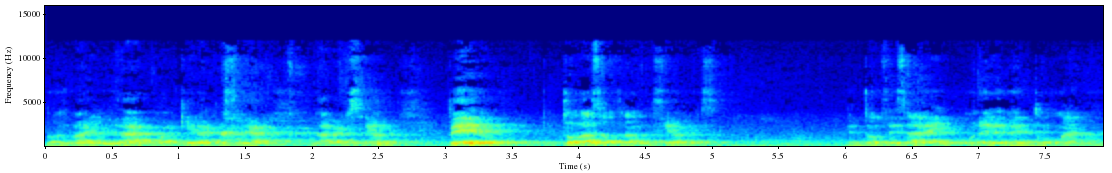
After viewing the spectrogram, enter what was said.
nos va a ayudar, cualquiera que sea la versión. Pero todas son traducciones. Entonces hay un elemento humano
